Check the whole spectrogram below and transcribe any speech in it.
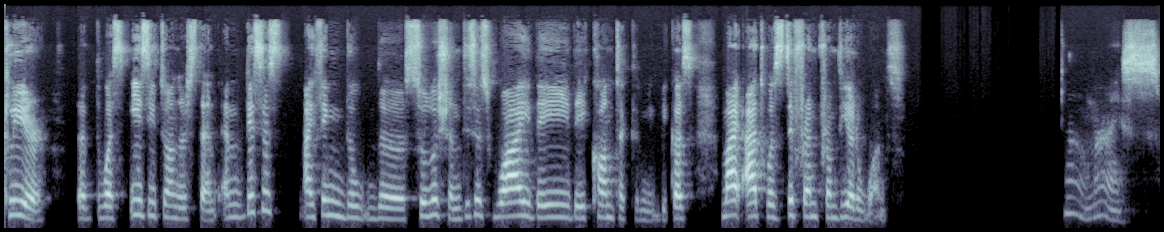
clear that was easy to understand. And this is i think the the solution. This is why they they contacted me because my ad was different from the other ones. Oh nice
